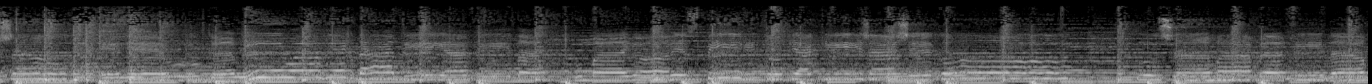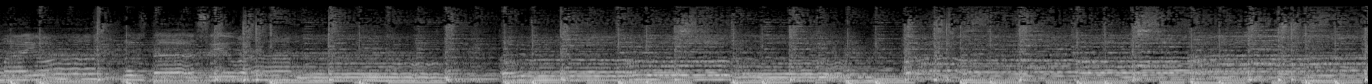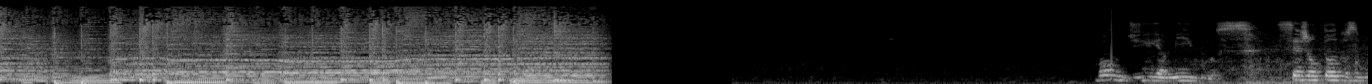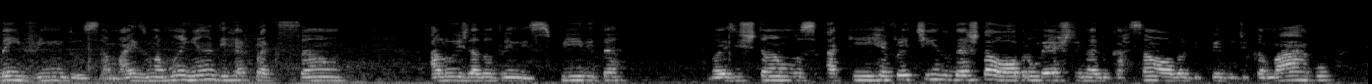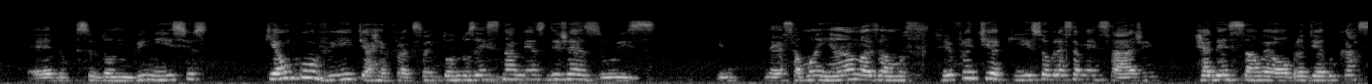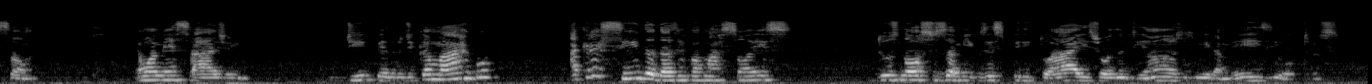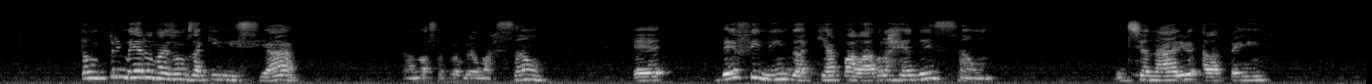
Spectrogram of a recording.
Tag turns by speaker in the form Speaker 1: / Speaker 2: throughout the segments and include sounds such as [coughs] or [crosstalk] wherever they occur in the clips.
Speaker 1: chão. Ele é o caminho, a verdade e a vida. O maior espírito que aqui já chegou. Nos chama
Speaker 2: Sejam todos bem-vindos a mais uma manhã de reflexão à luz da doutrina espírita. Nós estamos aqui refletindo desta obra, O Mestre na Educação, a obra de Pedro de Camargo, é, do pseudônimo Vinícius, que é um convite à reflexão em torno dos ensinamentos de Jesus. E nessa manhã nós vamos refletir aqui sobre essa mensagem Redenção é obra de educação. É uma mensagem de Pedro de Camargo, acrescida das informações dos nossos amigos espirituais, Joana de Anjos, Miramês e outros. Então, primeiro nós vamos aqui iniciar a nossa programação é, definindo aqui a palavra redenção. No dicionário, ela tem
